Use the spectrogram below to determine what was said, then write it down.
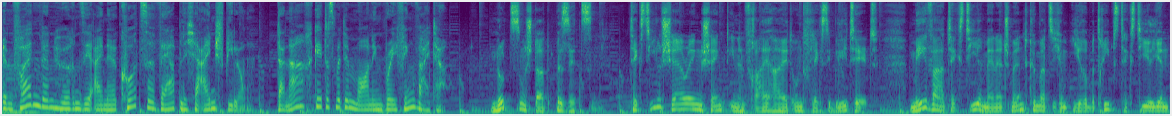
Im Folgenden hören Sie eine kurze werbliche Einspielung. Danach geht es mit dem Morning Briefing weiter. Nutzen statt Besitzen. Textilsharing schenkt Ihnen Freiheit und Flexibilität. Mewa Textilmanagement kümmert sich um Ihre Betriebstextilien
